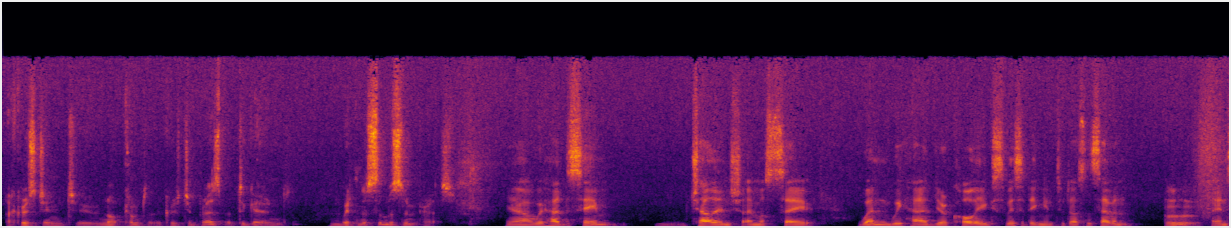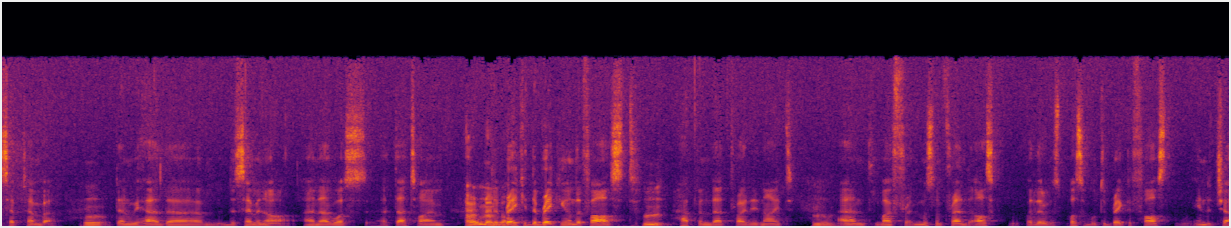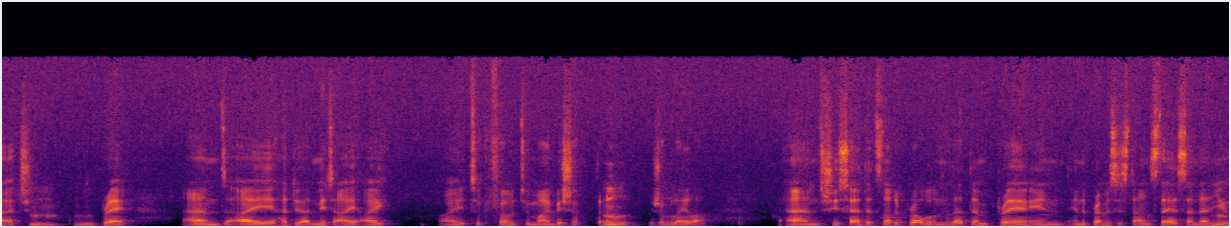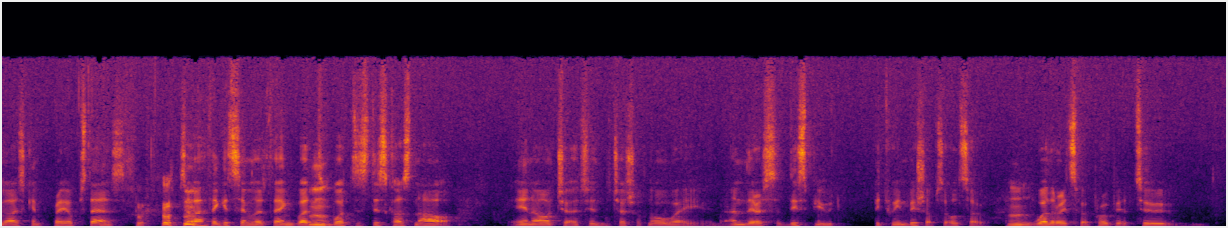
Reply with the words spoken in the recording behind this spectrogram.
a Christian to not come to the Christian prayers, but to go and witness the Muslim prayers. Yeah, we had the same challenge, I must say, when we had your colleagues visiting in 2007 Mm. in September. Mm. Then we had um, the seminar, and that was at that time I remember. the break the breaking on the fast Mm. happened that Friday night, and my friend, Muslim friend asked whether it was possible to break the fast in the church, Mm. pray, and I had to admit I I, I took a phone to my bishop. Bishop Laila. And she said it's not a problem. Let them pray in, in the premises downstairs, and then you hmm. guys can pray upstairs. so I think it's similar thing. But hmm. what is discussed now in our church, in the Church of Norway, and there's a dispute between bishops also, hmm. whether it's appropriate to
